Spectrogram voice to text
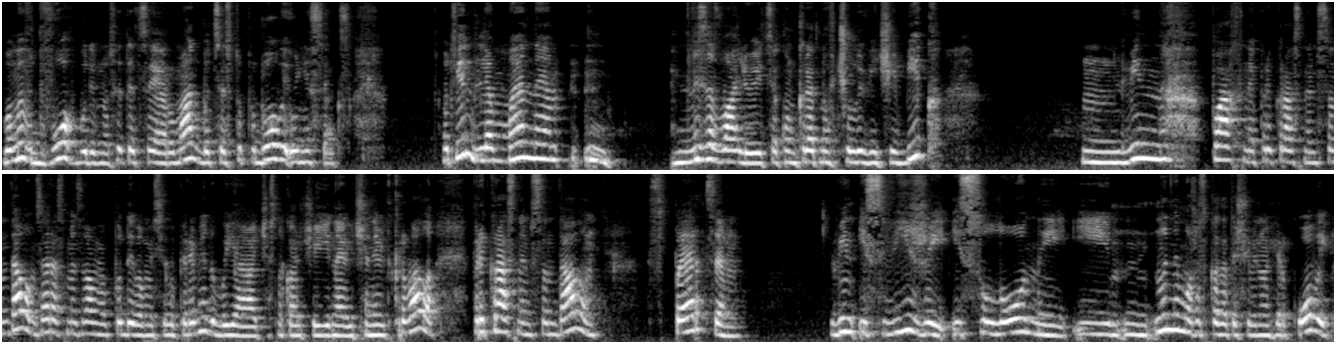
Бо ми вдвох будемо носити цей аромат, бо це стопудовий унісекс. От він для мене не завалюється конкретно в чоловічий бік. Він пахне прекрасним сандалом. Зараз ми з вами подивимося його піраміду, бо я, чесно кажучи, її навіть ще не відкривала. Прекрасним сандалом з перцем. Він і свіжий, і солоний, і ну не можу сказати, що він огірковий.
